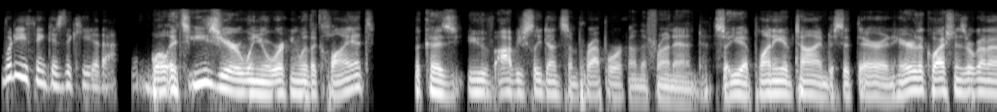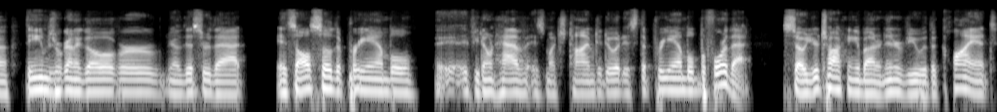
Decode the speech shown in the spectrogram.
What do you think is the key to that? Well, it's easier when you're working with a client because you've obviously done some prep work on the front end. So you have plenty of time to sit there and here are the questions we're going to, themes we're going to go over, you know, this or that. It's also the preamble. If you don't have as much time to do it, it's the preamble before that. So you're talking about an interview with a client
